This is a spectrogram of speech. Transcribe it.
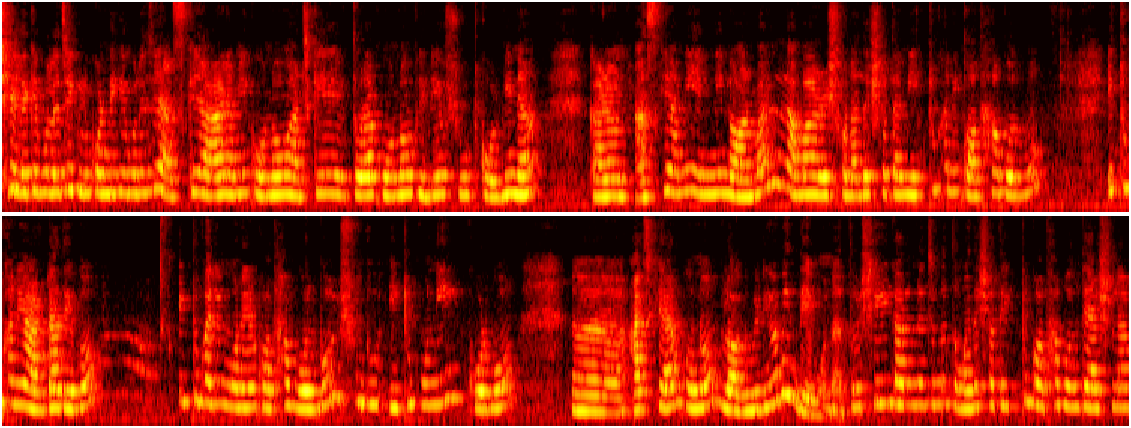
ছেলেকে বলেছি, গ্লুকন্ডিকে বলেছি, আজকে আর আমি কোনো, আজকে তোরা কোনো ভিডিও শ্যুট করবি না। কারণ আজকে আমি এমনি নর্মাল আমার সোনাদের সাথে আমি একটুখানি কথা বলব, একটুখানি আড্ডা দেব, একটুখানি মনের কথা বলব, শুধু এইটুকুনি করব। আজকে আর কোনো ব্লগ ভিডিও আমি দেবো না। তো সেই কারণের জন্য তোমাদের সাথে একটু কথা বলতে আসলাম।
